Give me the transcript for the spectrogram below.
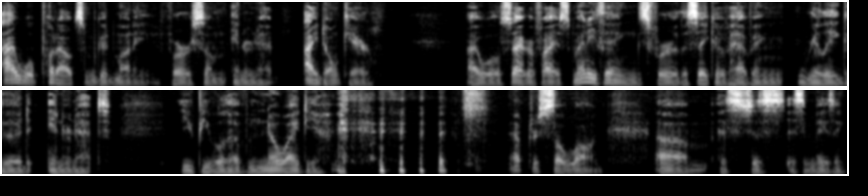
I will put out some good money for some internet. I don't care. I will sacrifice many things for the sake of having really good internet. You people have no idea. After so long. Um, it's just it's amazing.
